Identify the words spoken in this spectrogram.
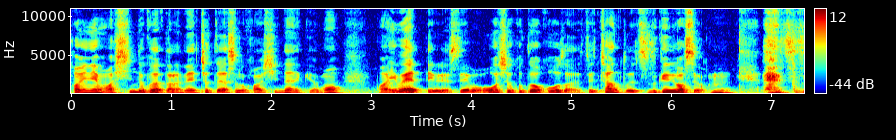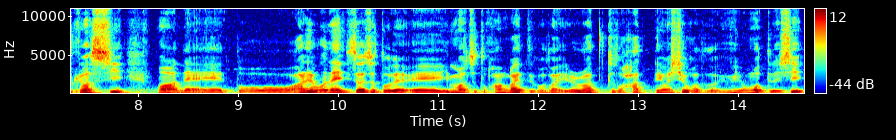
当にね、まあしんどくなったらね、ちょっと休むかもしれないけども、まあ今やってるですね、まあ黄色糖講座ですね、ちゃんと、ね、続けますよ。うん。続けますし、まあね、えっ、ー、と、あれもね、実はちょっとね、えー、今ちょっと考えてることはいろいろあって、ちょっと発展をしようかというふうに思ってるし、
